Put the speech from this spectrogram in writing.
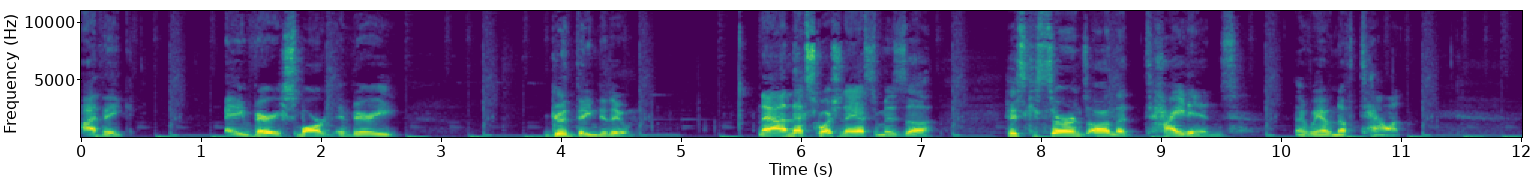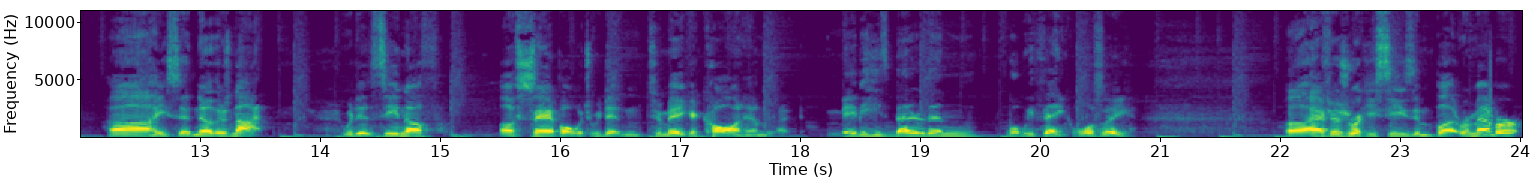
I think, a very smart and very good thing to do. Now, next question I asked him is uh, his concerns on the tight ends, if we have enough talent. Uh, he said, no, there's not. We didn't see enough of sample, which we didn't, to make a call on him. Maybe he's better than what we think. We'll see uh, after his rookie season. But remember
